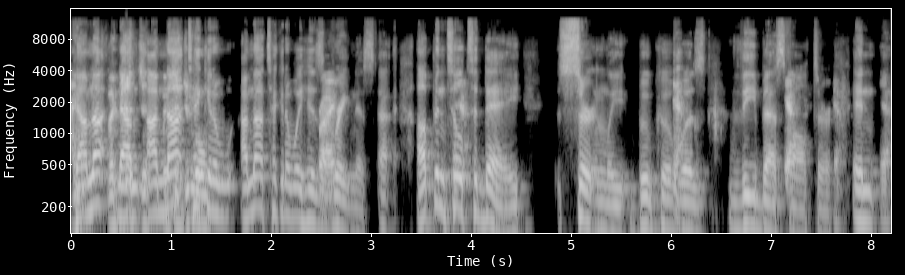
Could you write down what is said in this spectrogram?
I know. Now I'm not. Now, just, I'm not taking. I'm not taking away his right. greatness. Uh, up until yeah. today, certainly Bubka yeah. was the best yeah. vaulter. Yeah. And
